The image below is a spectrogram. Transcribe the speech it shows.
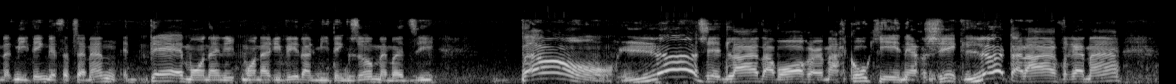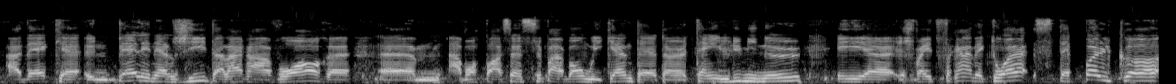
notre meeting de cette semaine, dès mon, mon arrivée dans le meeting Zoom, elle m'a dit Bon, là, j'ai de l'air d'avoir un Marco qui est énergique. Là, t'as l'air vraiment avec euh, une belle énergie, t'as l'air à avoir, euh, euh, avoir passé un super bon week-end, t'as un teint lumineux et je vais être franc avec toi, c'était pas le cas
